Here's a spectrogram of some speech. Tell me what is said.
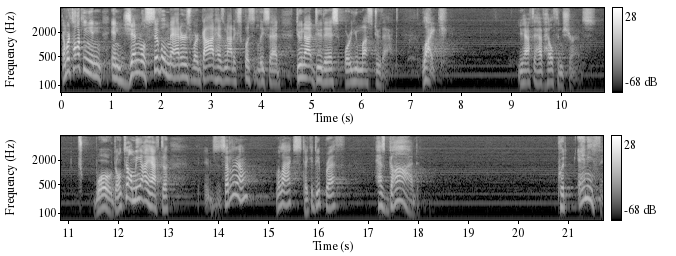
And we're talking in, in general civil matters where God has not explicitly said, do not do this or you must do that. Like, you have to have health insurance. Whoa, don't tell me I have to. Settle down, relax, take a deep breath. Has God put anything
